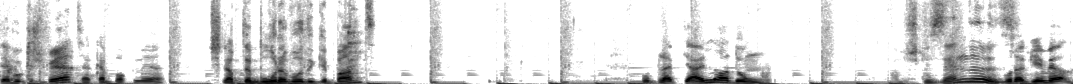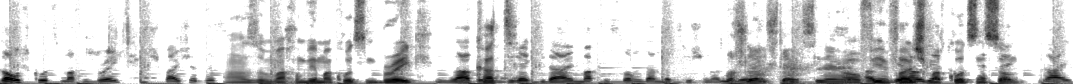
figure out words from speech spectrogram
Der wurde gesperrt. Der hat keinen Bock mehr. Ich glaube, der Bruder wurde gebannt. Wo bleibt die Einladung? Hab ich gesendet. Bruder, gehen wir raus kurz, machen Break, speichert das, Also machen wir mal kurz einen Break. laden Cut. direkt wieder ein, machen einen Song dann dazwischen. Also, Was ja. läuft das? Auf Also jeden Fall, genau ich mach kurz einen Song. perfekt.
